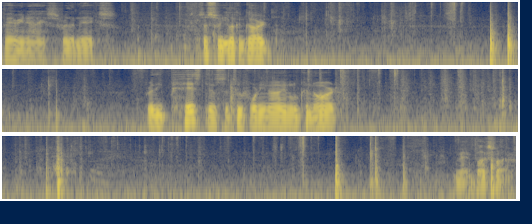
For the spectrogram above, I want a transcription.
Very nice for the Knicks. It's a sweet looking card. For the Pistons to 249, Luke Kennard. Right, box five.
